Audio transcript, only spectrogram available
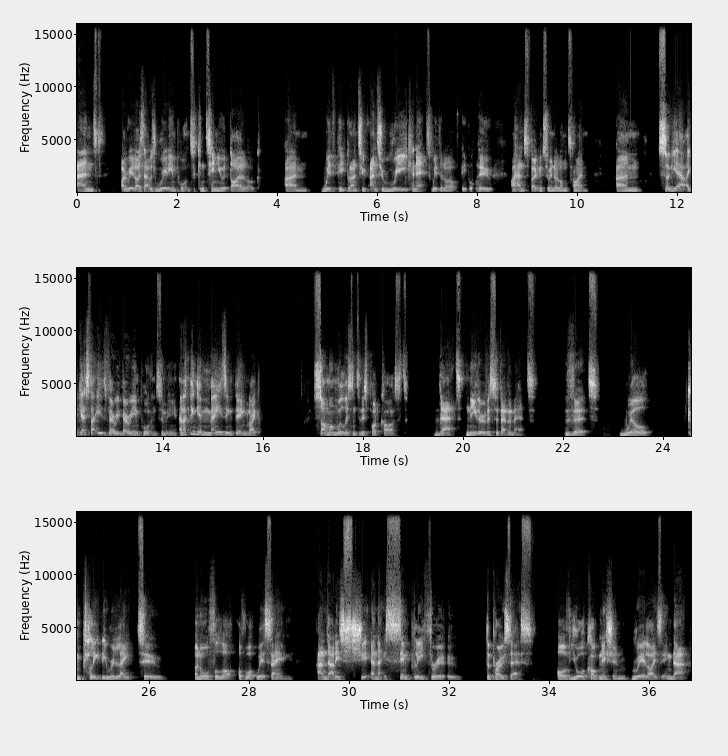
And I realized that was really important to continue a dialogue um, with people and to and to reconnect with a lot of people who I hadn't spoken to in a long time. Um, so yeah, I guess that is very, very important to me. And I think the amazing thing, like someone will listen to this podcast that neither of us have ever met that will completely relate to an awful lot of what we're saying. And that is shit, and that is simply through the process of your cognition realizing that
